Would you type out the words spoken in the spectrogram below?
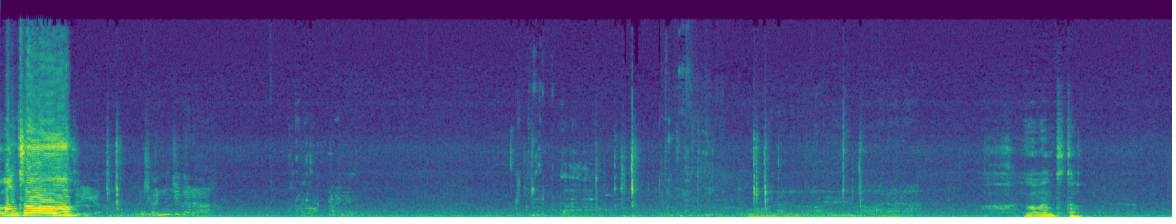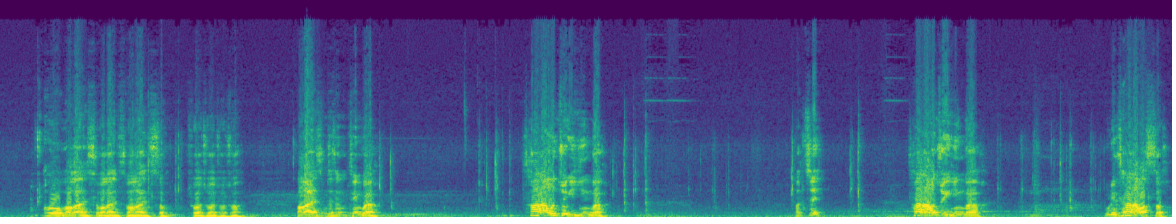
도망쳐. 이거면 됐다. 어 막아냈어 막아냈어 막아냈어. 좋아 좋아 좋아 좋아. 막아냈으면 된, 된 거야. 살아남은 쪽이 이긴 거야. 맞지? 살아남은 쪽이 이긴 거야. 우린 살아남았어.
